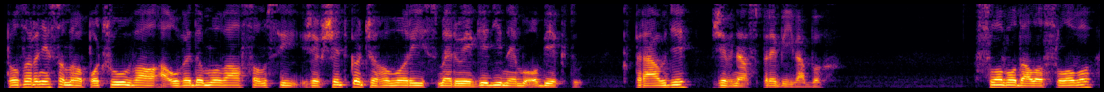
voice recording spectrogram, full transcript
pozorne som ho počúval a uvedomoval som si, že všetko, čo hovorí, smeruje k jedinému objektu, k pravde, že v nás prebýva Boh. Slovo dalo slovo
